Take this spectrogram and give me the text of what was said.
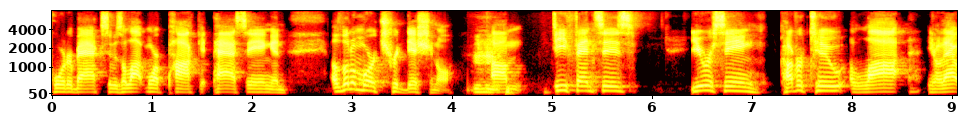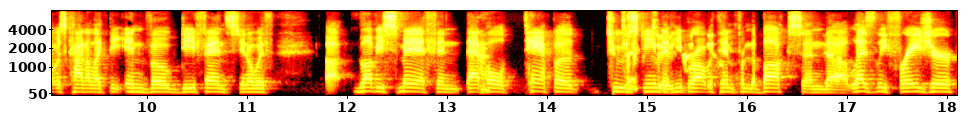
quarterbacks. It was a lot more pocket passing and a little more traditional. Mhm. Um, defenses, you were seeing cover two a lot. You know, that was kind of like the in vogue defense, you know, with uh, Lovie Smith and that whole Tampa two Tampa scheme two, that he brought with him from the Bucks and uh, Leslie Frazier,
